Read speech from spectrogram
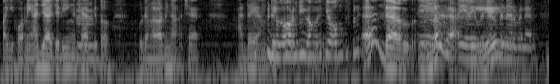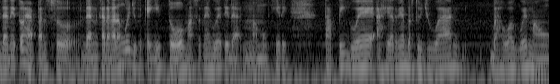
lagi horny aja jadi ngechat Hmm. gitu. Udah nggak horny nggak ngechat ada yang Udah tip- horny gak ya ampun. eh dar bener Iya, gak iya, sih? bener, bener, bener. dan itu happens tuh. Dan kadang-kadang gue juga kayak gitu. Maksudnya gue tidak memungkiri. Tapi gue akhirnya bertujuan bahwa gue mau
